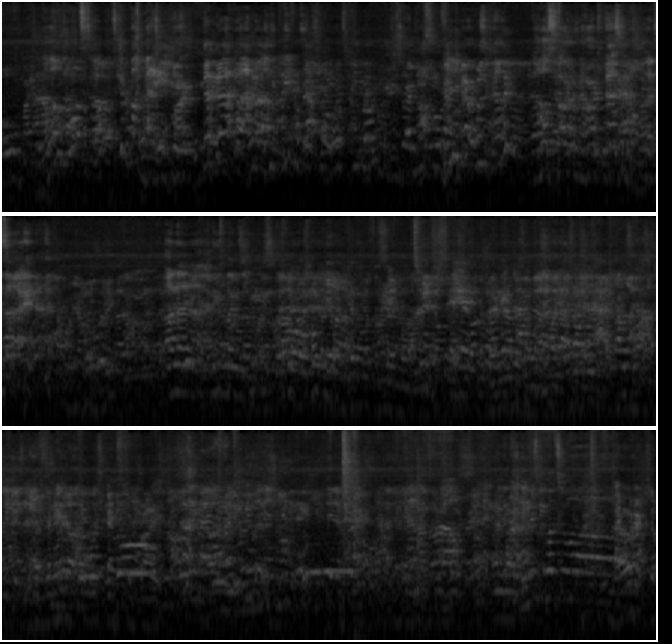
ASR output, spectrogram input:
Oh my god. I love the what's what's good about the basketball part. Remember, was it Kelly? It all started when hard basketball. That's right. Oh, no, no. I think he's playing with someone. Okay, let's get on with the same one. The ninja's always- Because the ninja always gets surprised. I ordered two.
